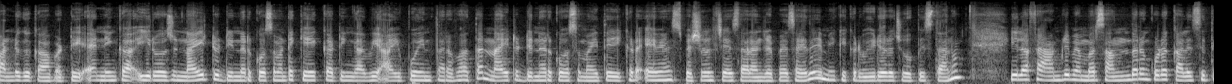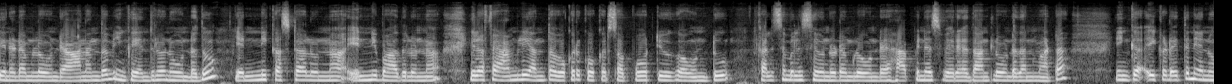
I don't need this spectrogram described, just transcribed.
పండుగ కాబట్టి. అండ్ ఇంకా ఈరోజు నైట్ డిన్నర్ కోసం అంటే కేక్ కటింగ్ అవి అయిపోయిన తర్వాత నైట్ డిన్నర్ కోసం అయితే ఇక్కడ ఏమేమి స్పెషల్ చేశారని చెప్పేసి అయితే మీకు ఇక్కడ వీడియోలో చూపిస్తాను. ఇలా ఫ్యామిలీ మెంబర్స్ అందరం కూడా కలిసి తినడంలో ఉండే ఆనందం ఇంకా ఎందులోనూ ఉండదు. ఎన్ని కష్టాలున్నా ఎన్ని బాధలున్నా ఇలా ఫ్యామిలీ అంతా ఒకరికొకరు సపోర్టివ్గా ఉంటూ కలిసి కలిసిమెలిసి ఉండడంలో ఉండే హ్యాపీనెస్ వేరే దాంట్లో ఉండదన్నమాట. ఇంకా ఇక్కడైతే నేను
